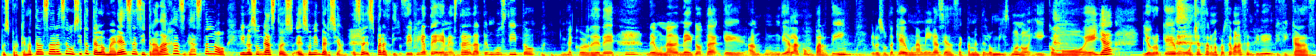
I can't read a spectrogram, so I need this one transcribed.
pues, ¿por qué no te vas a dar ese gustito? Te lo mereces y trabajas, gástalo. Y no es un gasto, es, es una inversión. Eso es para ti. Sí, fíjate, en esta de darte un gustito, me acordé de, de una anécdota que un día la compartí y resulta que una amiga hacía exactamente lo mismo, ¿no? Y como ella, yo creo que muchas a lo mejor se van a sentir identificadas.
